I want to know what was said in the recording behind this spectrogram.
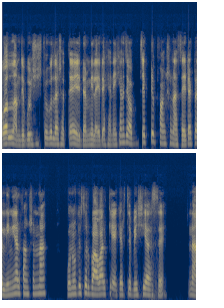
বললাম যে বৈশিষ্ট্যগুলোর সাথে এটা মিলাই, দেখেন এখানে যে অবজেক্টিভ ফাংশন আছে, এটা একটা লিনিয়ার ফাংশন না? কোনো কিছুর পাওয়ার কি একের চেয়ে বেশি আছে? না।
